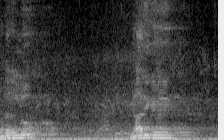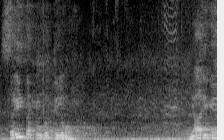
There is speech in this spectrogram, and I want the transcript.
ಅದರಲ್ಲೂ ಯಾರಿಗೆ ಸರಿ ತಪ್ಪು ಗೊತ್ತಿಲ್ಲವೋ, ಯಾರಿಗೆ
